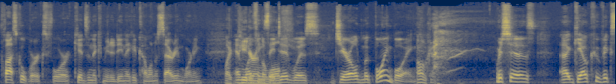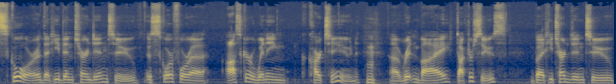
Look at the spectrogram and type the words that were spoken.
classical works for kids in the community, and they could come on a Saturday morning. Like and Peter one of and the the things they did was Gerald McBoing Boing, Oh, God. which is uh, Gail Kubik's score that he then turned into a score for a Oscar-winning cartoon Hmm. uh, written by Dr. Seuss, but he turned it into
